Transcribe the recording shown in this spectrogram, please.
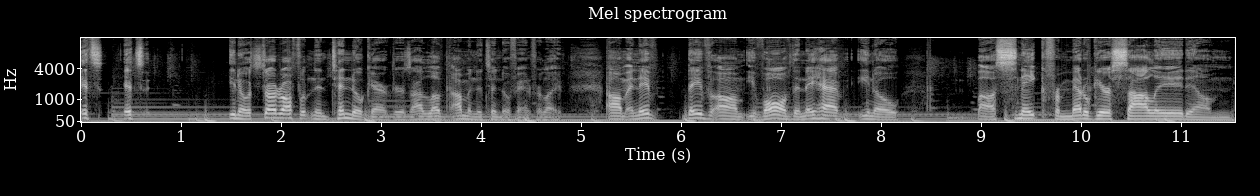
it's it's you know, it started off with Nintendo characters. I love. I'm a Nintendo fan for life, um, and they've they've um, evolved, and they have you know, uh, Snake from Metal Gear Solid. Um,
